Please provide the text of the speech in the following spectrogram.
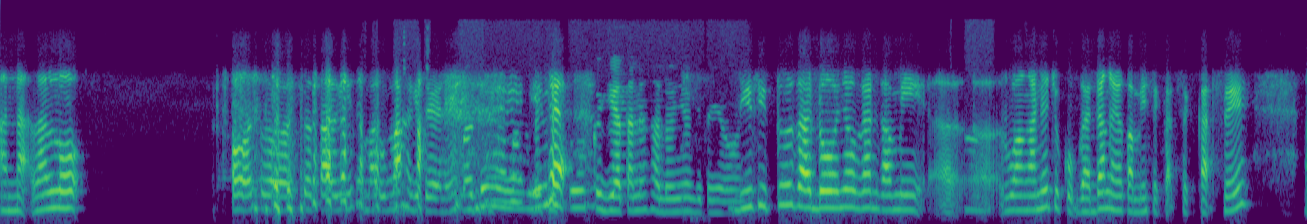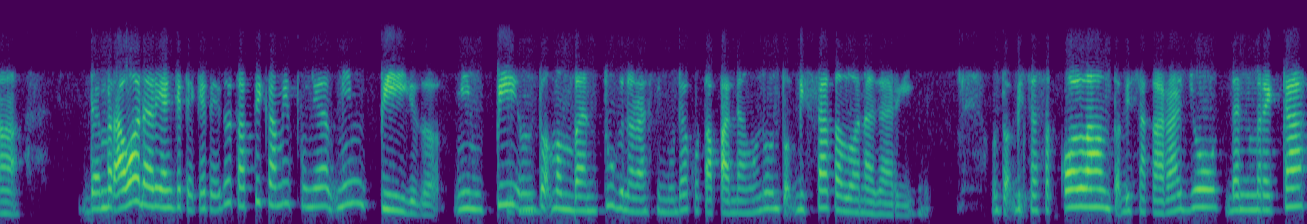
anak lalo. Oh, setali sama rumah gitu ya nih. Berarti memang di situ kegiatannya sadonya gitu ya. Di situ sadonya kan kami uh, hmm. ruangannya cukup gadang ya kami sekat-sekat sih. Nah, dan berawal dari yang kita-kita itu tapi kami punya mimpi gitu mimpi hmm. untuk membantu generasi muda kota Padang untuk bisa ke luar negeri untuk bisa sekolah untuk bisa karajo dan mereka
